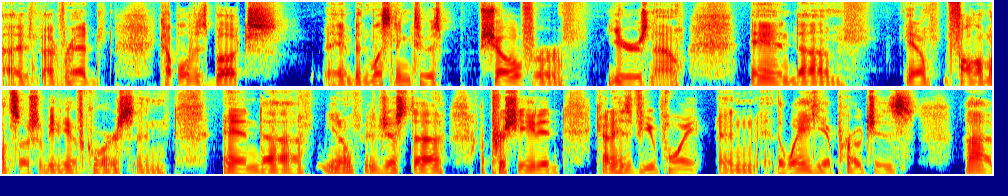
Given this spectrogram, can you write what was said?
I've I've read a couple of his books and been listening to his show for years now, and um, you know, follow him on social media, of course, and and uh, you know, just uh, appreciated kind of his viewpoint and the way he approaches uh,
